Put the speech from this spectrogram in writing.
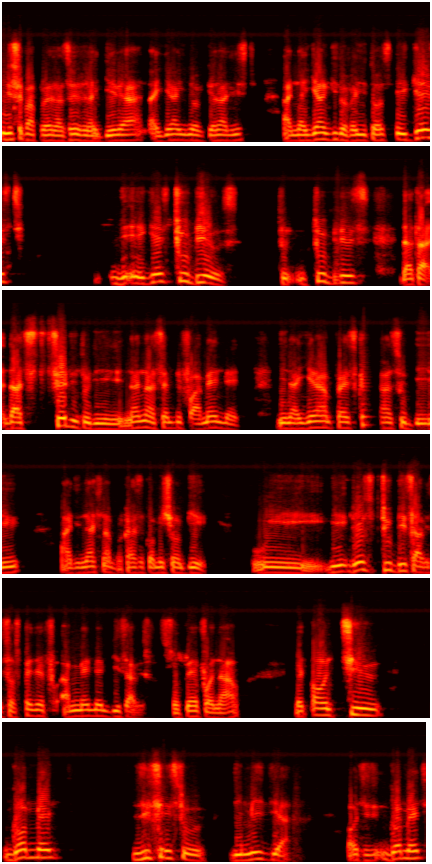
uh, newspaper press association of Nigeria, Nigerian Union of Journalists, and Nigerian Guild of Editors against the, against two bills two, bills that are that strayed into the National Assembly for amendment, the Nigerian Press Council Bill and the National Broadcasting Commission Bill. We the, those two bills have been suspended. For, amendment bills have been suspended for now, but until government listens to the media or the government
